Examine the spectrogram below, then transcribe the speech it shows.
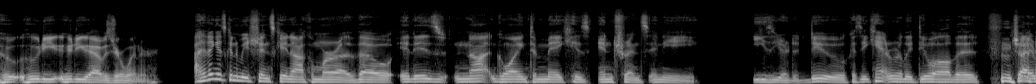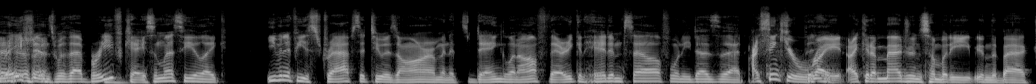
Who who do you who do you have as your winner? I think it's going to be Shinsuke Nakamura, though it is not going to make his entrance any easier to do because he can't really do all the gyrations with that briefcase unless he like even if he straps it to his arm and it's dangling off there, he could hit himself when he does that. I think you're Then- right. I could imagine somebody in the back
